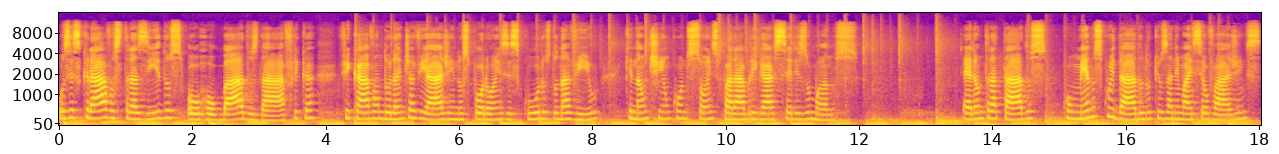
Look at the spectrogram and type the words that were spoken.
Os escravos trazidos ou roubados da África ficavam durante a viagem nos porões escuros do navio que não tinham condições para abrigar seres humanos. Eram tratados com menos cuidado do que os animais selvagens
